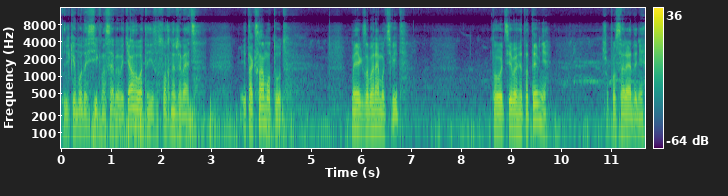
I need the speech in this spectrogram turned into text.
Тільки буде сік на себе витягувати і засохне живець. І так само тут. Ми як заберемо цвіт, то ці вегетативні, що посередині,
